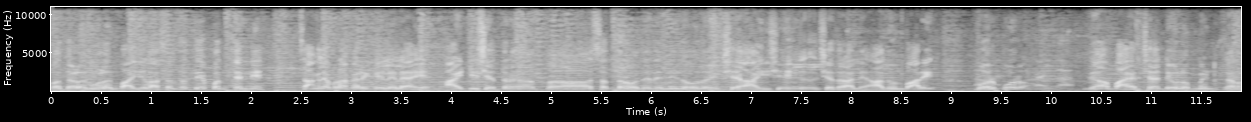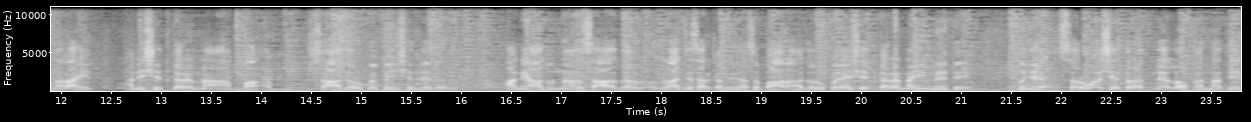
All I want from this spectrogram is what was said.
प दळणवळण पाहिजे असेल तर ते पण त्यांनी चांगल्या प्रकारे केलेले आहे. आय टी क्षेत्र सत्तर होते त्यांनी जवळजवळ एकशे ऐंशी क्षेत्र आले. अजून बारीक भरपूर या बाहेरच्या डेव्हलपमेंट करणार आहे आणि शेतकऱ्यांना पा सहा हजार रुपये पेन्शन देतात. आणि अजून सहा हजार राज्य सरकार देते. असं बारा हजार रुपये शेतकऱ्यांनाही मिळते. म्हणजे सर्व क्षेत्रातल्या लोकांना ते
